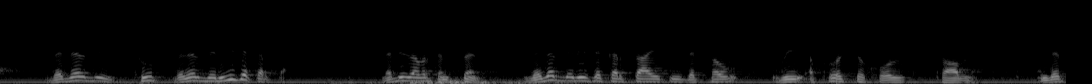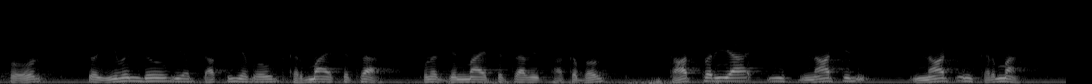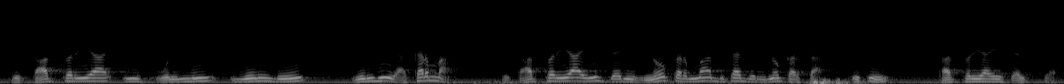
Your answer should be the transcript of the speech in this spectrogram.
Whether the truth, whether there is a karta. That is our concern. Whether there is a karta, that's how we approach the whole problem. And therefore, so even though we are talking about karma, etc., punarjanma, etc., we talk about, tatparya is not in, not in karma. The tatparya is only in the, in the akarma. The tatparya is there is no karma because there is no karta. You see, tatparya is elsewhere.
